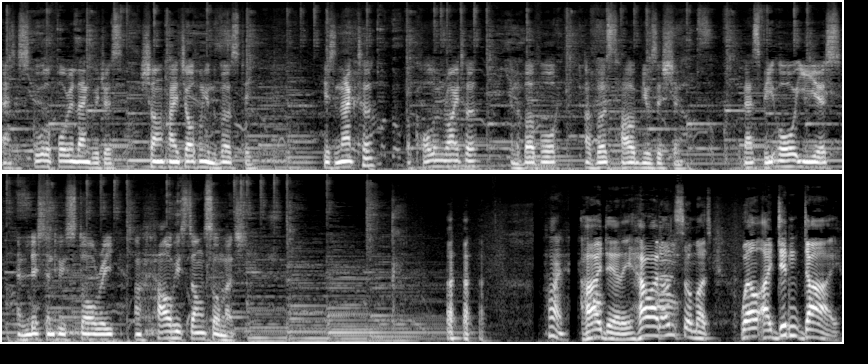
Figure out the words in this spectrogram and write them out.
at the School of Foreign Languages, Shanghai Jiao Tong University. He's an actor, a column writer, and above all, a versatile musician. Let's be all ears and listen to his story on how he's done so much. Hi. Hi, Danny. How I done so much? Well, I didn't die,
